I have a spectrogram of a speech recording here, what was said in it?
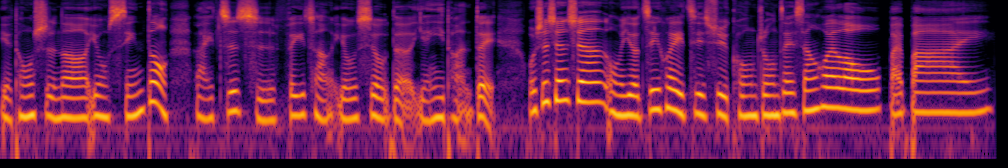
也同时呢，用行动来支持非常优秀的演艺团队。我是萱萱，我们有机会继续空中再相会喽，拜拜。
